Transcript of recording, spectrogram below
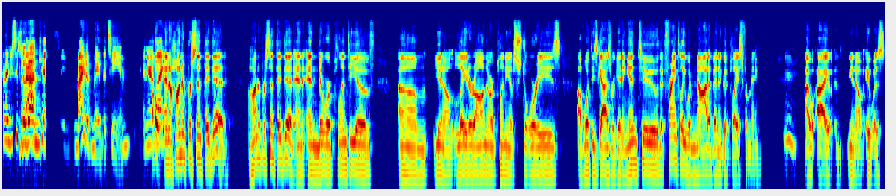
And then you see the So bad then- kids who might have made the team. And you're Oh, like, and hundred percent they did. hundred percent they did. And and there were plenty of um, you know, later on there were plenty of stories of what these guys were getting into that frankly would not have been a good place for me. Mm. I I you know, it was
